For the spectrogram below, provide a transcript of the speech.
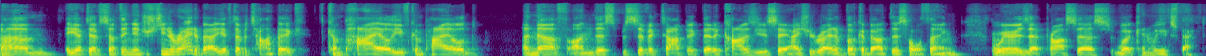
Um, you have to have something interesting to write about. You have to have a topic. Compile. You've compiled enough on this specific topic that it caused you to say, "I should write a book about this whole thing." Where is that process? What can we expect?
